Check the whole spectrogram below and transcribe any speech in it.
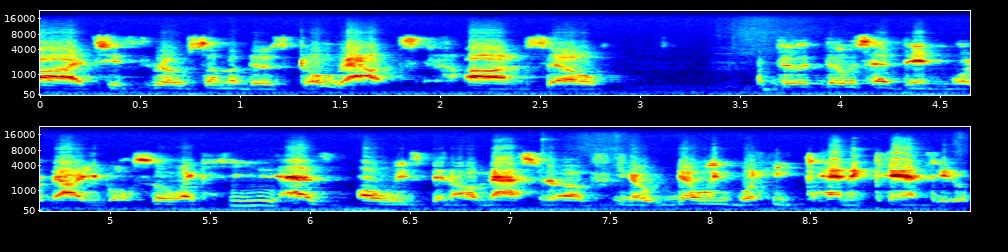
uh, to throw some of those go routes. Um, so th- those have been more valuable. So like he has always been a master of you know knowing what he can and can't do,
